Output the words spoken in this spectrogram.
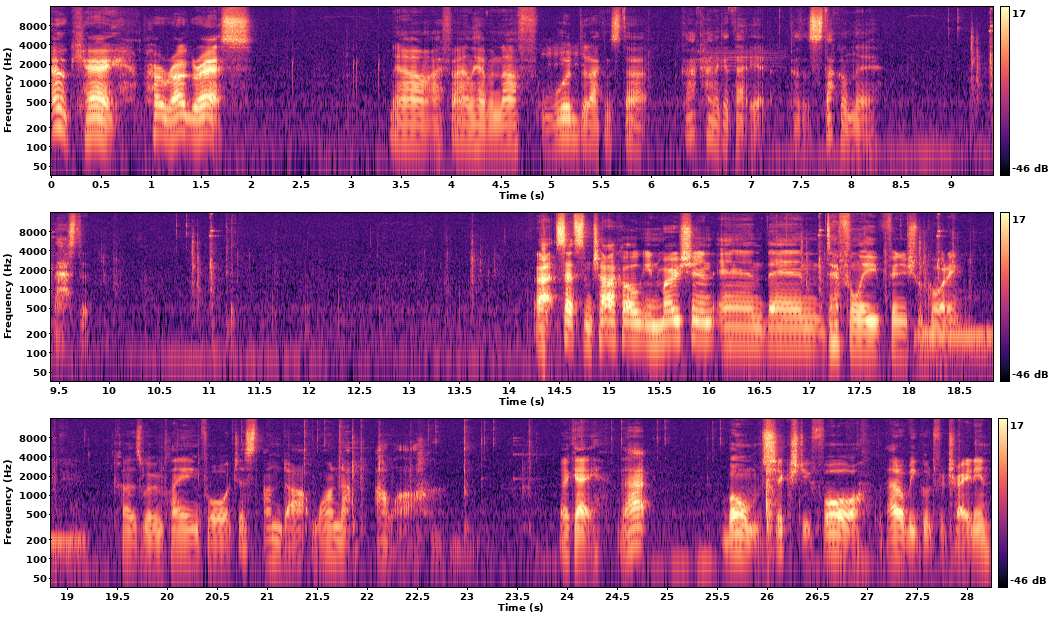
Okay, progress. Now I finally have enough wood that I can start. I can't get that yet because it's stuck on there. Bastard. Alright, set some charcoal in motion and then definitely finish recording. Because we've been playing for just under one hour. Okay, that, boom, 64. That'll be good for trading.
